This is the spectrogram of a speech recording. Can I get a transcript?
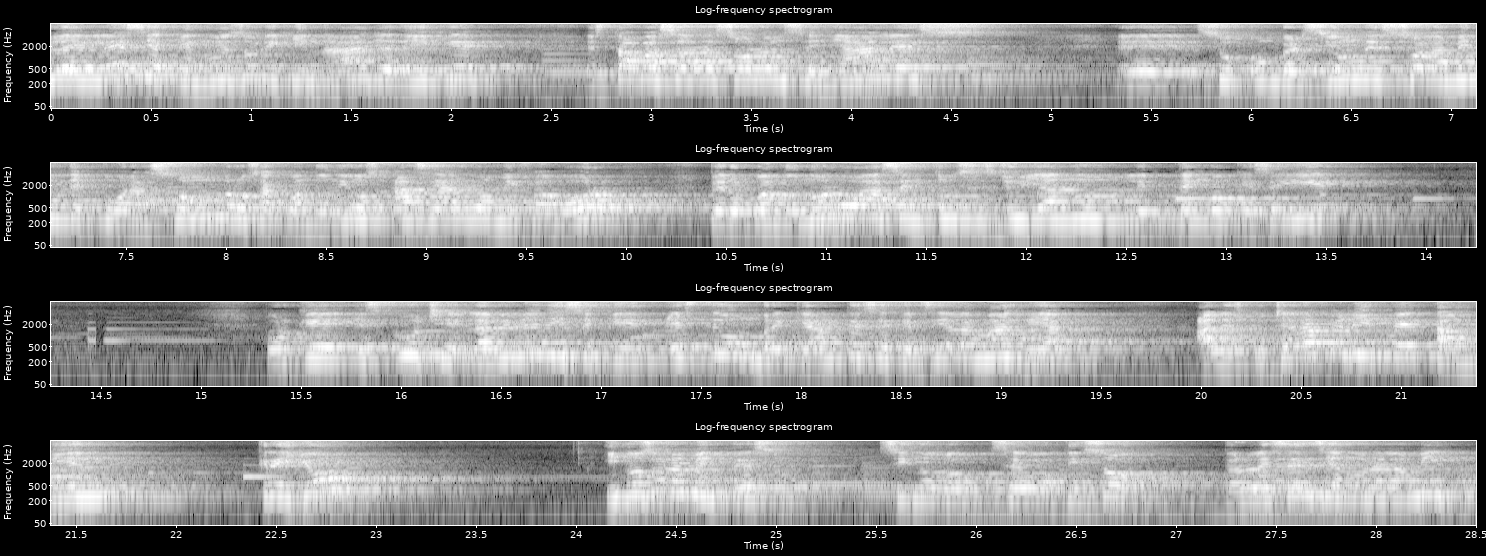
la iglesia que no es original, ya dije, está basada solo en señales. Eh, su conversión es solamente por asombro, o sea, cuando Dios hace algo a mi favor, pero cuando no lo hace, entonces yo ya no le tengo que seguir. Porque escuche, la Biblia dice que este hombre que antes ejercía la magia, al escuchar a Felipe también creyó. Y no solamente eso, sino se bautizó. Pero la esencia no era la misma.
